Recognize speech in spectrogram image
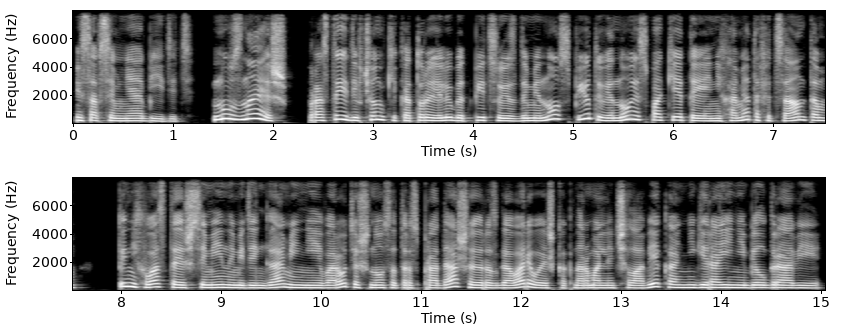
и совсем не обидеть. Ну, знаешь, простые девчонки, которые любят пиццу из домино, пьют вино из пакета и не хамят официантам. Ты не хвастаешь семейными деньгами, не воротишь нос от распродаж и разговариваешь как нормальный человек, а не героини Белгравии.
